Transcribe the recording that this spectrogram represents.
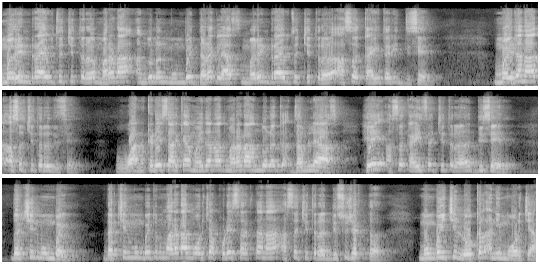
मरीन ड्राईव्हचं चित्र मराठा आंदोलन मुंबईत धडकल्यास मरीन ड्राईव्हचं चित्र असं काहीतरी दिसेल. मैदानात असं चित्र दिसेल. वानकडेसारख्या मैदानात मराठा आंदोलक जमल्यास हे असं काहीसं चित्र दिसेल. दक्षिण मुंबई. दक्षिण मुंबईतून मराठा मोर्चा पुढे सरकताना असं चित्र दिसू शकतं. मुंबईची लोकल आणि मोर्चा.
